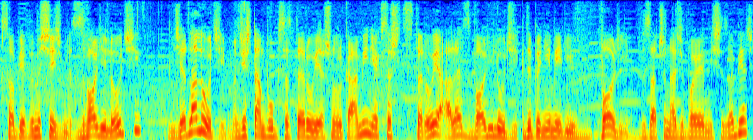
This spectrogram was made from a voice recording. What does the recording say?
sobie wymyśliliśmy. Z woli ludzi idzie dla ludzi. No Gdzieś tam Bóg steruje sznurkami, niech coś steruje, ale z woli ludzi. Gdyby nie mieli woli zaczynać wojen i się zabijać,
